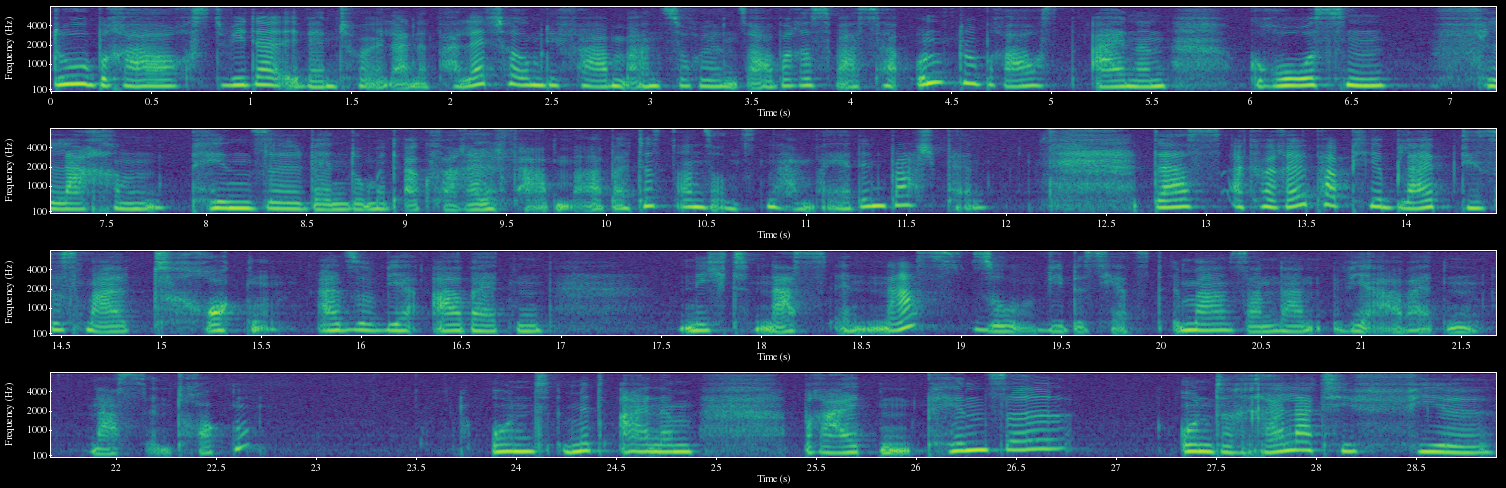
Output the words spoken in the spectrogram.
Du brauchst wieder eventuell eine Palette, um die Farben anzurühren, sauberes Wasser und du brauchst einen großen flachen Pinsel, wenn du mit Aquarellfarben arbeitest. Ansonsten haben wir ja den Brushpen. Das Aquarellpapier bleibt dieses Mal trocken. Also wir arbeiten nicht nass in nass, so wie bis jetzt immer, sondern wir arbeiten nass in trocken und mit einem breiten Pinsel und relativ viel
